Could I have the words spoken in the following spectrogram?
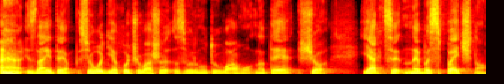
І знаєте, сьогодні я хочу вашу звернути увагу на те, що як це небезпечно,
